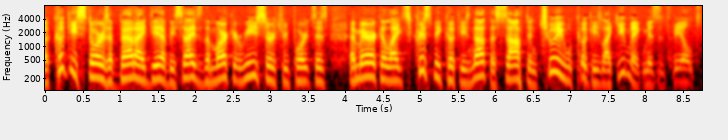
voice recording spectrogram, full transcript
A cookie store is a bad idea. Besides, the market research report says America likes crispy cookies, not the soft and chewy cookies like you make, Mrs. Fields.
